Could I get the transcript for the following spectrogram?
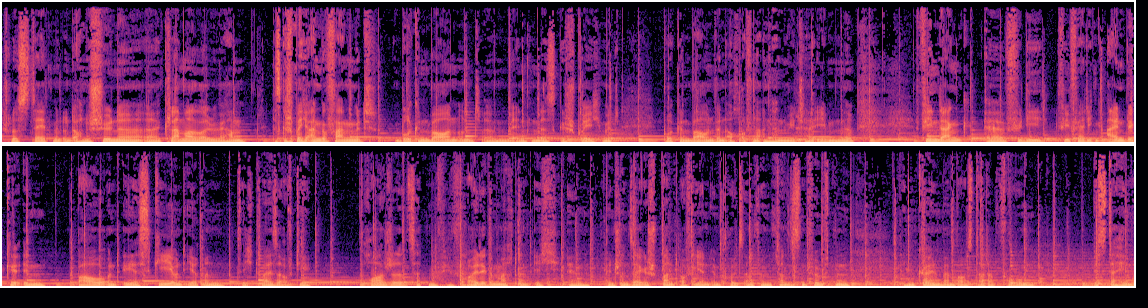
Schlussstatement und auch eine schöne äh, Klammer, weil wir haben das Gespräch angefangen mit Brücken bauen und ähm, beenden das Gespräch mit Brücken bauen, wenn auch auf einer anderen Metaebene. Vielen Dank äh, für die vielfältigen Einblicke in Bau und ESG und Ihren Sichtweise auf die Branche. Es hat mir viel Freude gemacht und ich ähm, bin schon sehr gespannt auf Ihren Impuls am 25.05. in Köln beim Bau Startup Forum. Bis dahin.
